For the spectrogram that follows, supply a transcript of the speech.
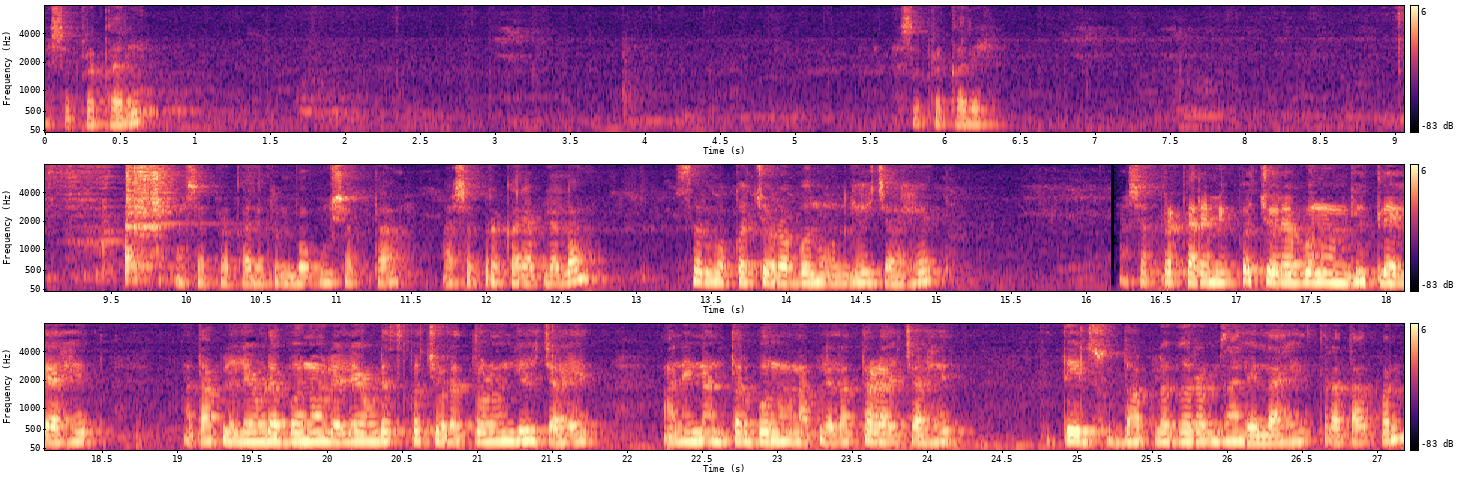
अशा प्रकारे. अशा प्रकारे. अशा प्रकारे तुम्ही बघू शकता. अशा प्रकारे आपल्याला सर्व कचोऱ्या बनवून घ्यायच्या आहेत. अशा प्रकारे मी कचोऱ्या बनवून घेतलेल्या आहेत. आता आपल्याला एवढ्या बनवलेल्या एवढ्याच कचोऱ्या तळून घ्यायच्या आहेत आणि नंतर बनवून आपल्याला तळायच्या आहेत. तेलसुद्धा आपलं गरम झालेलं आहे. तर आता आपण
